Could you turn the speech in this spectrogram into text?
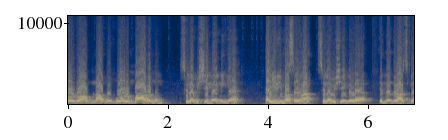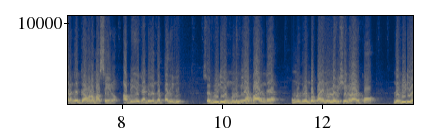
சொல்கிறோம் அப்படின்னா ஒவ்வொரு மாதமும் சில விஷயங்களை நீங்கள் தைரியமாக செய்யலாம். சில விஷயங்களை எந்தெந்த ராசிக்காரங்க கவனமாக செய்யணும் அப்படிங்கிறக்காண்டி இந்த பதிவு. ஸோ வீடியோ முழுமையாக பாருங்கள் உங்களுக்கு ரொம்ப பயனுள்ள விஷயங்களாக இருக்கும். இந்த வீடியோ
